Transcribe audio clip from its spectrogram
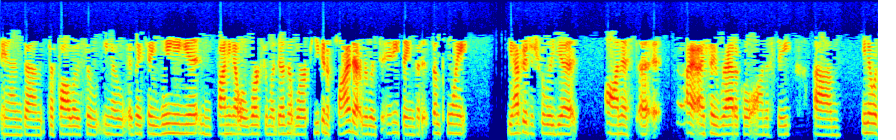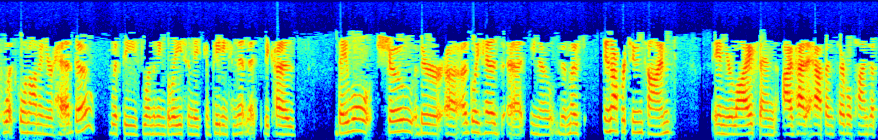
and um to follow. So, you know, as they say, winging it and finding out what works and what doesn't work, you can apply that really to anything, but at some point you have to just really get honest, uh, I, I say radical honesty. Um, you know, with what's going on in your head though, with these limiting beliefs and these competing commitments, because they will show their uh, ugly heads at, you know, the most inopportune times in your life. And I've had it happen several times. That's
